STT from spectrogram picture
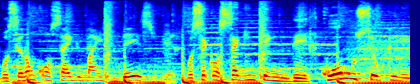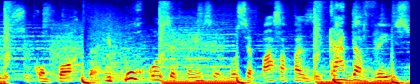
você não consegue mais desver. Você consegue entender como o seu cliente se comporta e, por consequência, você passa a fazer cada vez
